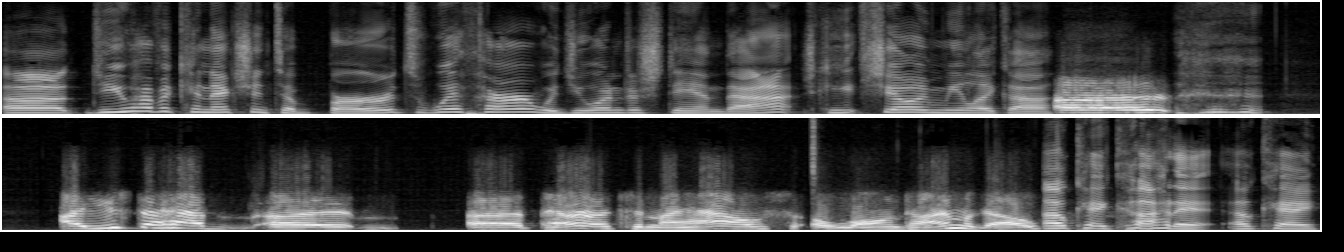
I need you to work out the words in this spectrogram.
Uh, do you have a connection to birds with her? Would you understand that? She keeps showing me like a. Uh, I used to have uh, uh, parrots in my house a long time ago. Okay, got it. Okay.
